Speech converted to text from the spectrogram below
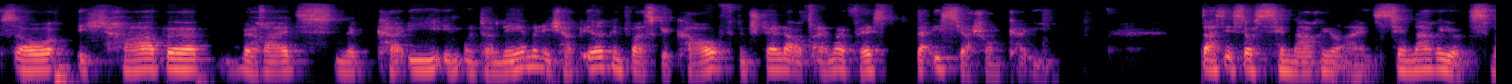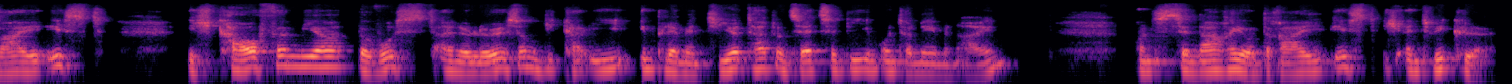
so, ich habe bereits eine KI im Unternehmen, ich habe irgendwas gekauft und stelle auf einmal fest, da ist ja schon KI. Das ist das Szenario 1. Szenario 2 ist, ich kaufe mir bewusst eine Lösung, die KI implementiert hat und setze die im Unternehmen ein. Und Szenario 3 ist, ich entwickle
